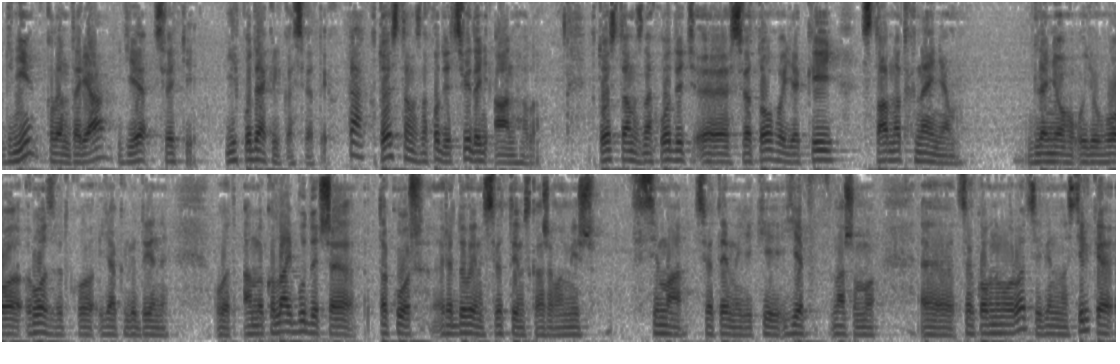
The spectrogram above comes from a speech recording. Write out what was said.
дні календаря є святі. Їх по декілька святих. Так. Хтось там знаходить свій день ангела, хтось там знаходить е, святого, який став натхненням для нього у його розвитку як людини. От. А Миколай, будучи також рядовим святим, скажімо, між всіма святими, які є в нашому е, церковному році, він настільки е,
